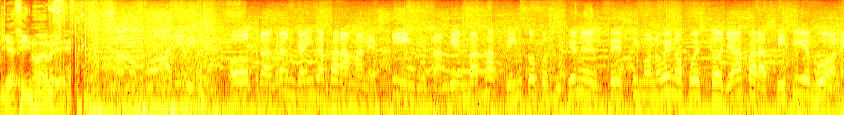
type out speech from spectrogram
19. Otra gran caída para Maneskin que también baja cinco posiciones. noveno puesto ya para City Buoni.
